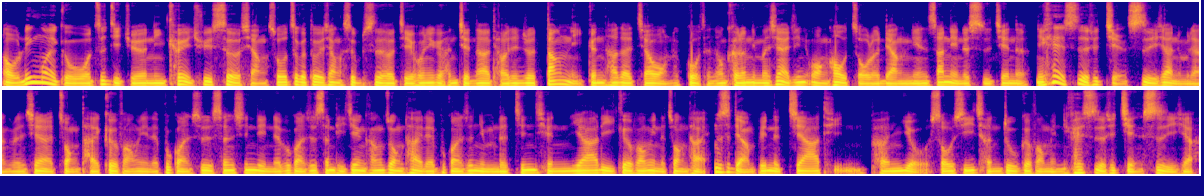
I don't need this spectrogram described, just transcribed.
哦，另外一个我自己觉得，你可以去设想说，这个对象适不适合结婚。一个很简单的条件就是，当你跟他在交往的过程中，可能你们现在已经往后走了两年、三年的时间了，你可以试着去检视一下你们两个人现在的状态，各方面的，不管是身心灵的，不管是身体健康状态的，不管是你们的金钱压力各方面的状态，那是两边的家庭、朋友熟悉程度各方面，你可以试着去检视一下。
